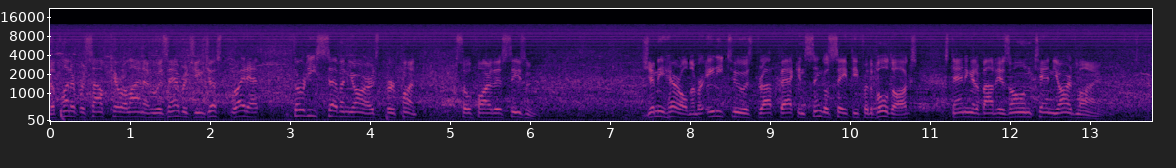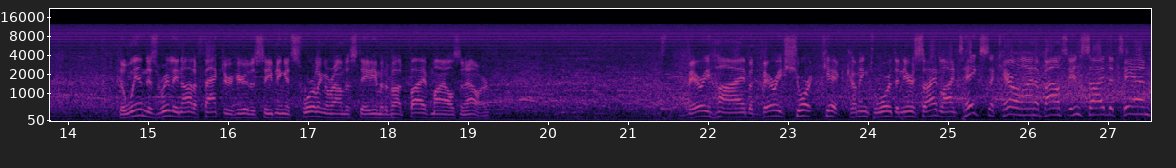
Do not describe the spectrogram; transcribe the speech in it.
the punter for South Carolina, who is averaging just right at 37 yards per punt so far this season. Jimmy Harrell, number 82, has dropped back in single safety for the Bulldogs, standing at about his own 10-yard line. The wind is really not a factor here this evening. It's swirling around the stadium at about five miles an hour. Very high, but very short kick coming toward the near sideline. Takes a Carolina bounce inside the 10.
